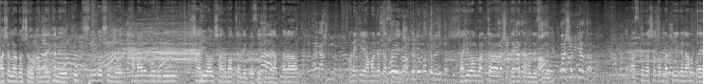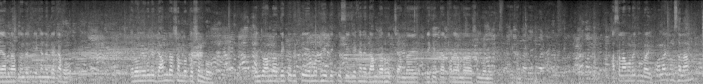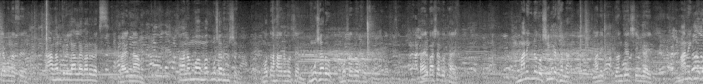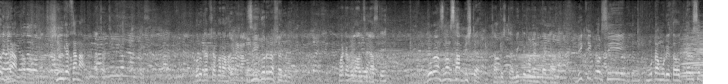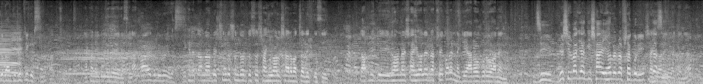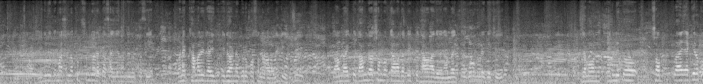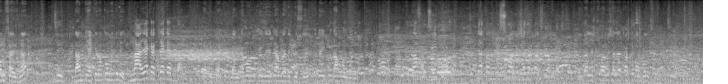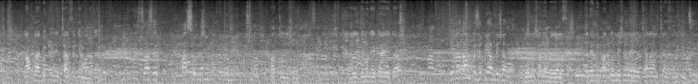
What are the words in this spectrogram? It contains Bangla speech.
মাশাল্লাহ দর্শক আমরা এখানে খুব সুন্দর সুন্দর খামার উপযোগী শাহিওয়াল সার বাচ্চা দেখতেছি এখানে। আপনারা অনেকে আমাদের কাছে শাহিওয়াল বাচ্চা দেখাতে বলেছিলেন। আজকে দর্শক আমরা পেয়ে গেলাম তাই আমরা আপনাদেরকে এখানে দেখাবো এবং এগুলির দাম দর সম্পর্কে শুনব। কিন্তু আমরা দেখতে দেখতে এর মধ্যেই দেখতেছি যেখানে দাম দর হচ্ছে আমরা দেখি তারপরে আমরা শুনব না এখান থেকে। আসসালামু আলাইকুম ভাই। ওয়ালাইকুম সালাম। কেমন আছেন? আলহামদুলিল্লাহ আল্লাহ ভালো রাখছে। ভাইয়ের নাম? আমার নাম মোহাম্মদ মুশারফ হোসেন। মোতাহার হোসেন? মুশারফ। মোশাররফ হোসেন। আচ্ছা। ভাইয়ের বাসা কোথায়? মানিকনগর সিঙ্গের থানা। মানিকগঞ্জের সিংগাই মানিকনগর গ্রাম। সিঙ্গের থানা। আচ্ছা আচ্ছা। গরু ব্যবসা করা হয়? জি গরু ব্যবসা করি। কয়টা গরু আনছেন আজকে? গরু আনছিলাম ছাব্বিশটা। ছাব্বিশটা। বিক্রি করলেন কয়টা? বিক্রি করছি মোটামুটি তাও তেরো চোদ্দটা বিক্রি করছি। আচ্ছা। এখানে তো আমরা বেশ সুন্দর সুন্দর কিছু শাহিওয়াল সার বাচ্চা দেখতেছি। তো আপনি কি এই ধরনের শাহিওয়ালের ব্যবসা করেন নাকি আরও গরু আনেন? জি বেশিরভাগই আর কি শাহী হলের ব্যবসা করি না? আচ্ছা, এগুলি তো মাসাল্লাহ খুব সুন্দর একটা সাইজের মধ্যে দেখতেছি। অনেক খামারিরা এই- এই ধরনের গরু পছন্দ করে নাকি? তো আমরা একটু দাম দর সম্পর্কে আমাদেরকে একটু ধারণা দেবেন আমরা একটু গরুগুলি দেখি। যেমন এগুলি তো সব প্রায় একই রকম সাইজ না? জি দাম কি একই রকম এগুলি? না এক একটা এক এক দাম। এক একটা এক দাম। যেমন এই যে এটা আমরা দেখতেছি এটা একটু দাম বলবেন। দাম ছিল তেতাল্লিশ চুয়াল্লিশ হাজার পাইছিলাম তেতাল্লিশ চুয়াল্লিশ হাজার কাস্টমার বলছে। আপনার বিক্রির ইচ্ছা আছে কেমন এটা? বিক্রি আছে পাঁচচল্লিশ পাঁচচল্লিশের যেমন এটা এটা? এটার দাম কইছে বিয়াল্লিশ হাজার। বিয়াল্লিশ হাজার হয়ে গেছে। এটা কি পাঁচচল্লিশ হলে ছাড়ার ইচ্ছা আছে নাকি? জি।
